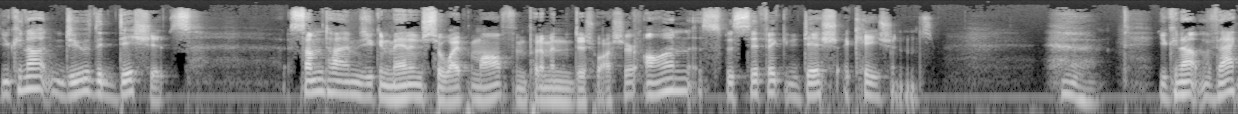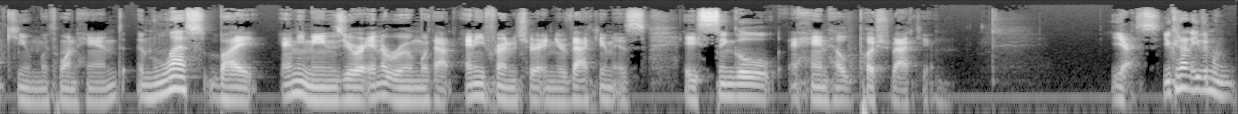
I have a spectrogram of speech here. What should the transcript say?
You cannot do the dishes Sometimes you can manage to wipe them off and put them in the dishwasher on specific dish occasions. you cannot vacuum with one hand unless by any means you are in a room without any furniture and your vacuum is a single handheld push vacuum. Yes, you cannot even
